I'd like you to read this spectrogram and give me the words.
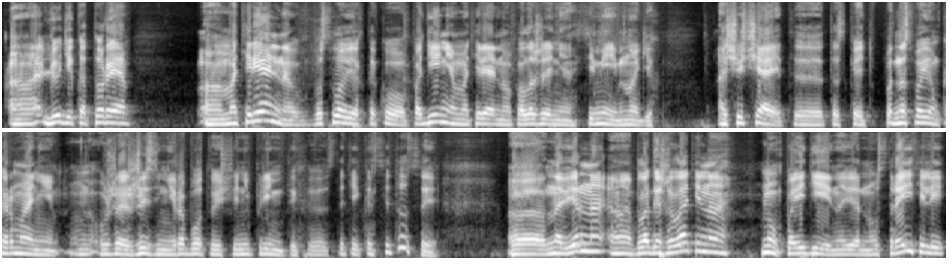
а, люди, которые а, материально в условиях такого падения материального положения семей многих – ощущает, э, так сказать, на своем кармане уже жизнь не работающих, не принятых э, статей Конституции, наверное, благожелательно, ну, по идее, наверное, у строителей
